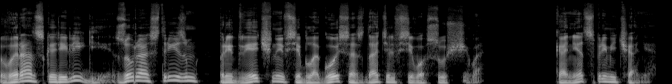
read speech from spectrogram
В иранской религии зороастризм — предвечный всеблагой создатель всего сущего. Конец примечания.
